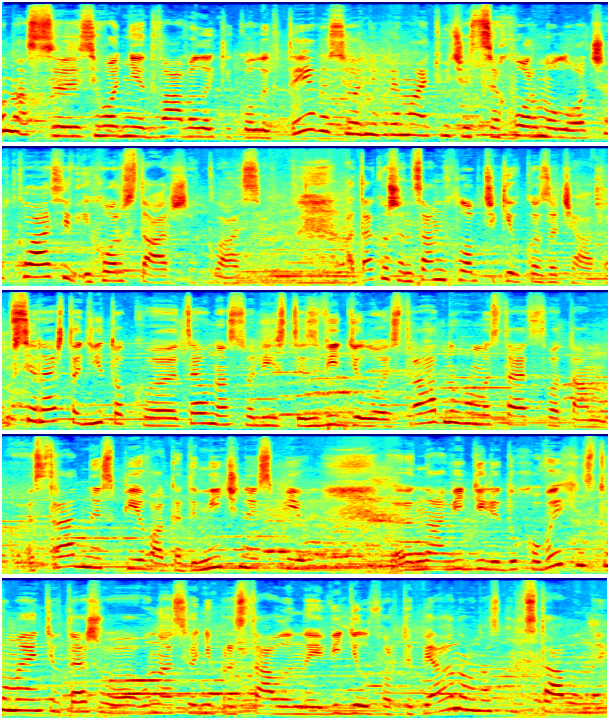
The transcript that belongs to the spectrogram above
У нас е, сьогодні два великі колективи сьогодні приймають участь. Це хор молодших класів і хор старших класів, а також ансамбль хлопчиків козачата. Всі решта діток е, це у нас солісти з відділу естрадного мистецтва, там естрадний спів, академічний спів. Е, На відділі духових інструментів теж у нас сьогодні представлений відділ фортепіано. У нас представлений.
